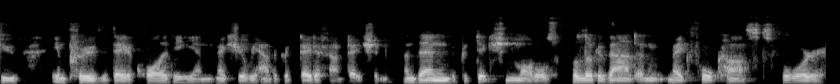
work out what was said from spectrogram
to improve the data quality and make sure we have a good data foundation. And then the prediction models will look at that and make forecasts for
